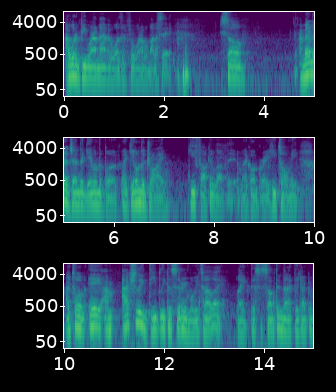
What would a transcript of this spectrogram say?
I wouldn't be where I'm at if it wasn't for what I'm about to say. Mm-hmm. So I met him at Agenda, gave him the book, like gave him the drawing. He fucking loved it. I'm like, oh great. He told me. I told him, hey, I'm actually deeply considering moving to LA. Like this is something that I think I could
